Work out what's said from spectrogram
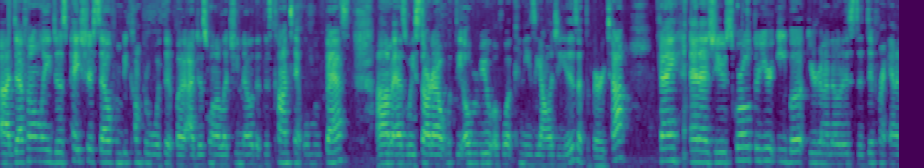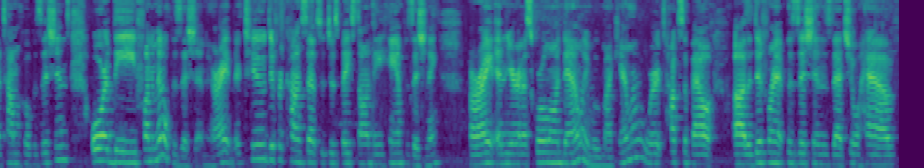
uh, definitely just pace yourself and be comfortable with it. But I just want to let you know that this content will move fast um, as we start out with the overview of what kinesiology is at the very top. Okay, and as you scroll through your ebook, you're going to notice the different anatomical positions or the fundamental position. All right, they're two different concepts just based on the hand positioning. All right, and you're going to scroll on down. Let me move my camera where it talks about uh, the different positions that you'll have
